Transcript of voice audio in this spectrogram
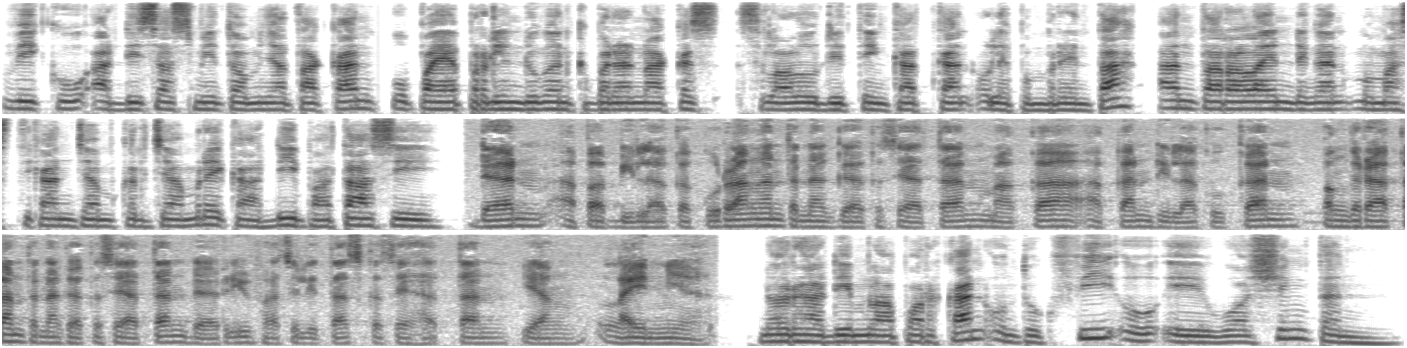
Wiku Adhisa Smito menyatakan upaya perlindungan kepada nakes selalu ditingkatkan oleh pemerintah, antara lain dengan memastikan jam kerja mereka dibatasi. Dan apabila kekurangan tenaga kesehatan, maka akan dilakukan penggerakan tenaga kesehatan dari fasilitas kesehatan yang lainnya. Nur Hadi melaporkan untuk VOA Washington.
